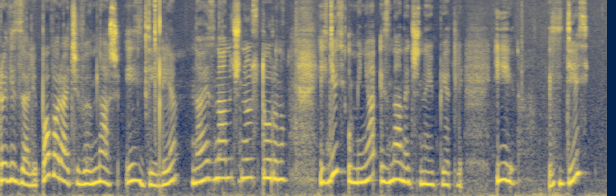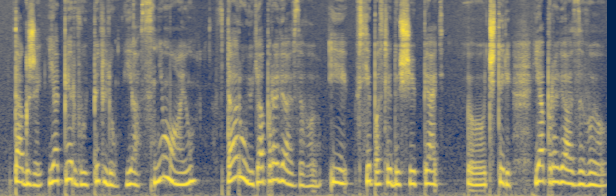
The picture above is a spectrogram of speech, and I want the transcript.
провязали, поворачиваем наше изделие на изнаночную сторону. И здесь у меня изнаночные петли. И здесь также я первую петлю я снимаю, вторую я провязываю. И все последующие 5 4 э, я провязываю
